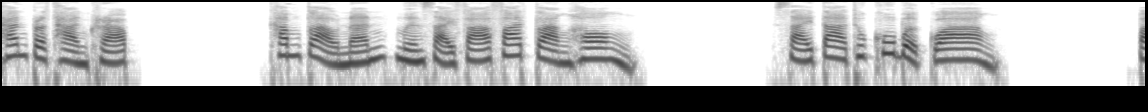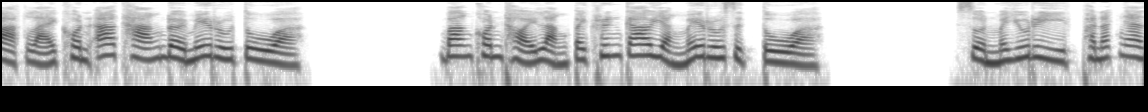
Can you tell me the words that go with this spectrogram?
ท่านประธานครับ คำกล่าวนั้นเหมือนสายฟ้าฟาดกลางห้อง สายตาทุกคู่เบิกกว้าง ปากหลายคนอ้าค้างโดยไม่รู้ตัว บางคนถอยหลังไปครึ่งก้าวอย่างไม่รู้สึกตัว ส่วนมยุรี พนักงาน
